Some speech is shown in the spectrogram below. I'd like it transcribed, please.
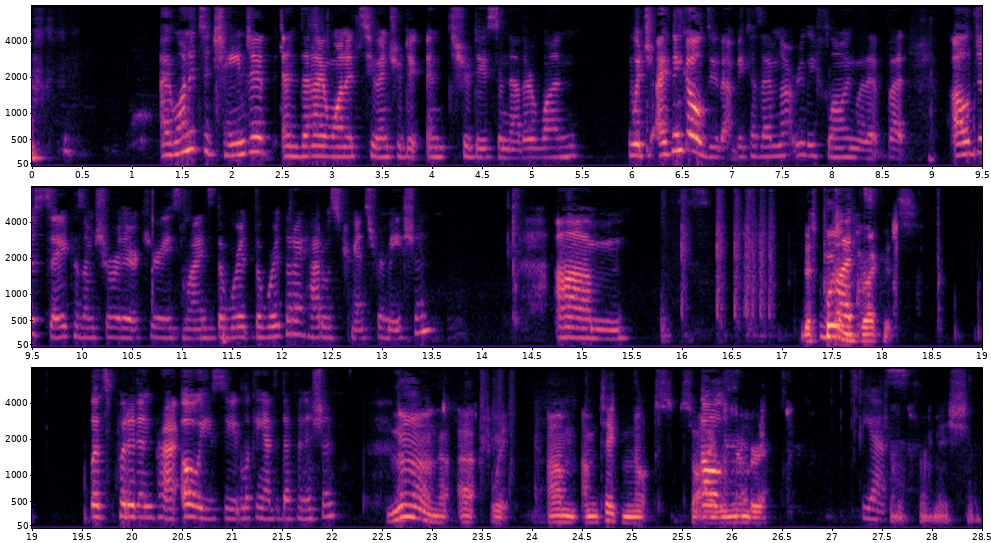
I wanted to change it, and then I wanted to introduce introduce another one, which I think I'll do that because I'm not really flowing with it. But I'll just say because I'm sure there are curious minds. The word the word that I had was transformation. Um, Let's put it in brackets. Let's put it in pra- Oh, you see, looking at the definition. No, no, no. Uh, wait. I'm I'm taking notes so Oh. I remember Yes. transformation.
